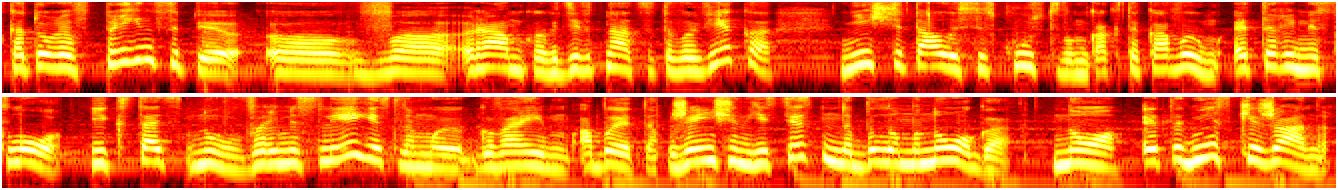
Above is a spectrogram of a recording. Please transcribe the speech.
которое, в принципе, э, в рамках 19 века не считалось искусством как таковым. Это ремесло. И, кстати, ну, в ремесле, если мы говорим об этом, женщин, естественно, было много. Но это низкий жанр,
